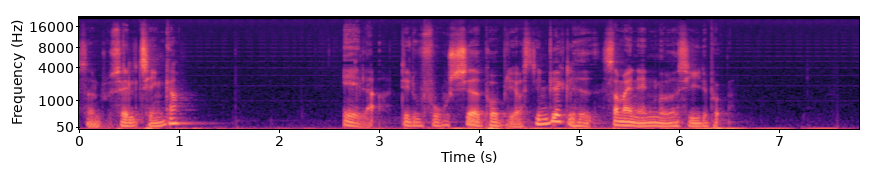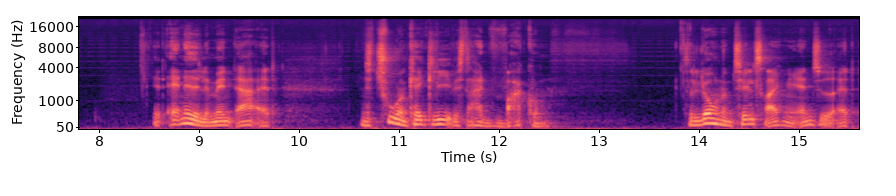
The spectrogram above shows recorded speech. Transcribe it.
som du selv tænker, eller det du er fokuseret på bliver også din virkelighed, som er en anden måde at sige det på. Et andet element er, at naturen kan ikke lide, hvis der er et vakuum. Så loven om tiltrækning antyder, at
